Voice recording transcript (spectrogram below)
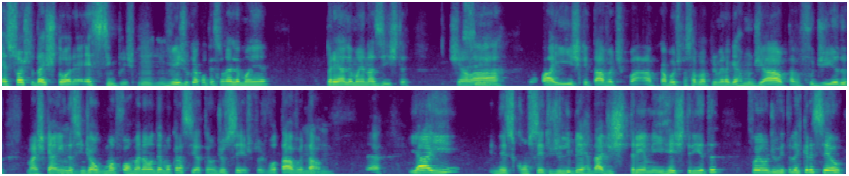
é- é só estudar história, é simples. Uhum. Veja o que aconteceu na Alemanha, pré-Alemanha nazista. Tinha Sim. lá um país que estava, tipo, acabou de passar pela Primeira Guerra Mundial, que estava fudido, mas que ainda Uhum. assim, de alguma forma, era uma democracia, até onde eu sei, as pessoas votavam e tal. Uhum. E aí, nesse conceito de liberdade extrema e restrita, foi onde o Hitler cresceu.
